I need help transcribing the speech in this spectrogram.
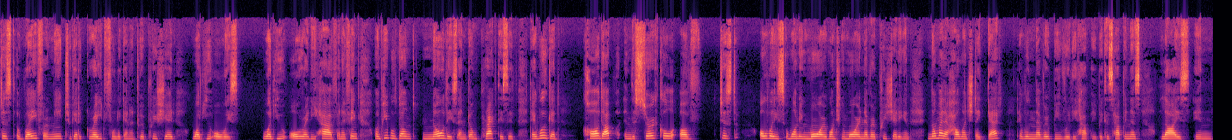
just a way for me to get grateful again and to appreciate what you always what you already have and i think when people don't know this and don't practice it they will get caught up in the circle of just always wanting more, wanting more, never appreciating. And no matter how much they get, they will never be really happy because happiness lies in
